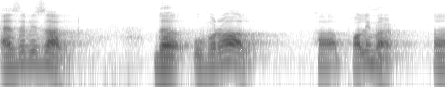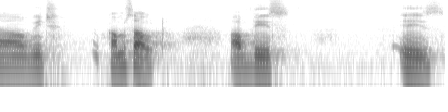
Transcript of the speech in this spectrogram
as a result the overall uh, polymer uh, which comes out of this is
